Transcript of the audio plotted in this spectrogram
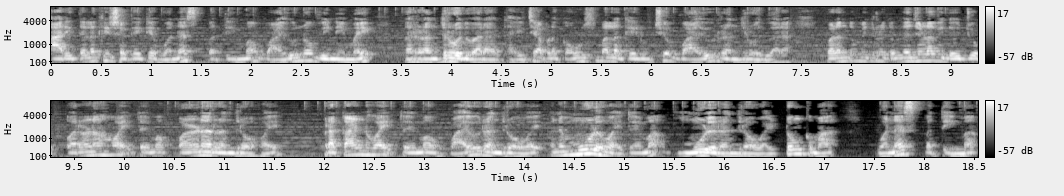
આ રીતે લખી શકાય કે વનસ્પતિમાં વાયુનો વિનિમય રંધ્રો દ્વારા થાય છે. આપણે કૌંસમાં લખેલું છે વાયુ રંધ્રો દ્વારા. પરંતુ મિત્રો, તમને જણાવી દઉં, જો પર્ણ હોય તો એમાં પર્ણ રંધ્રો હોય, પ્રકાંડ હોય તો એમાં વાયુ રંધ્રો હોય અને મૂળ હોય તો એમાં મૂળ રંધ્રો હોય. ટૂંકમાં વનસ્પતિમાં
